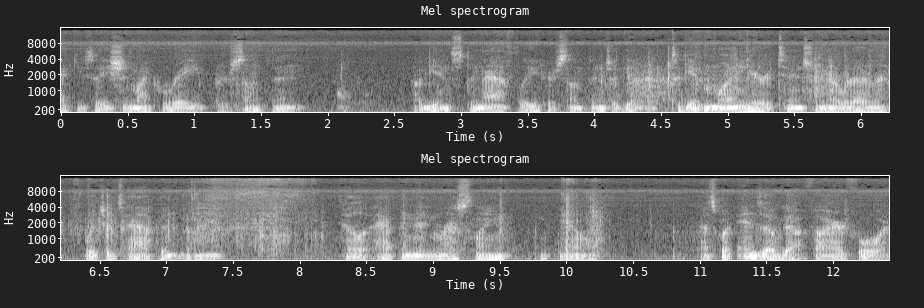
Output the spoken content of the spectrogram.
accusation like rape or something against an athlete or something to get to get money or attention or whatever, which it's happened. I mean, hell, it happened in wrestling. You know, that's what Enzo got fired for.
